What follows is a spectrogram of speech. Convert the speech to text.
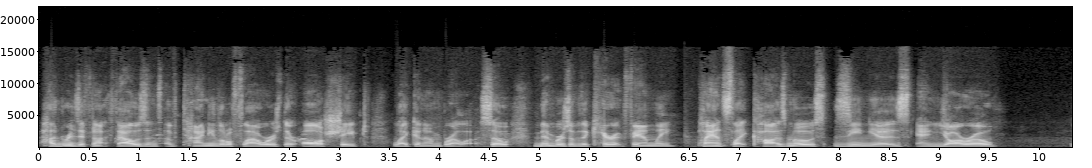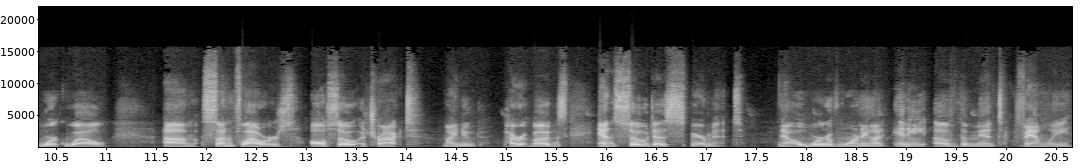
hundreds, if not thousands, of tiny little flowers. They're all shaped like an umbrella. So members of the carrot family, plants like cosmos, zinnias, and yarrow work well. Um, sunflowers also attract minute pirate bugs, and so does spearmint. Now, a word of warning on any of the mint family.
